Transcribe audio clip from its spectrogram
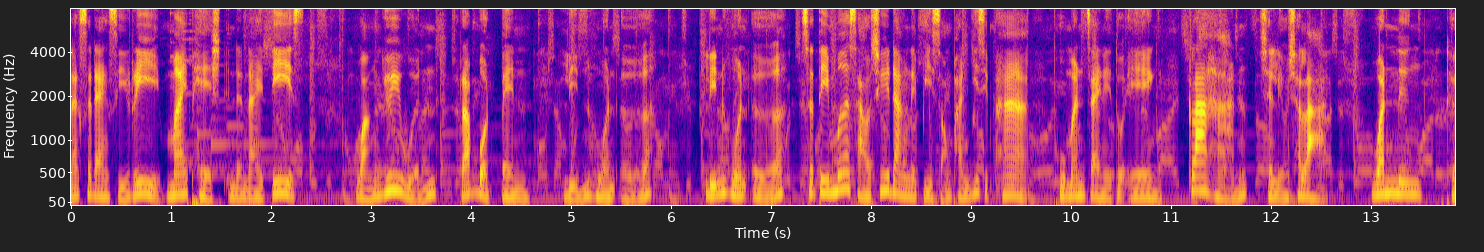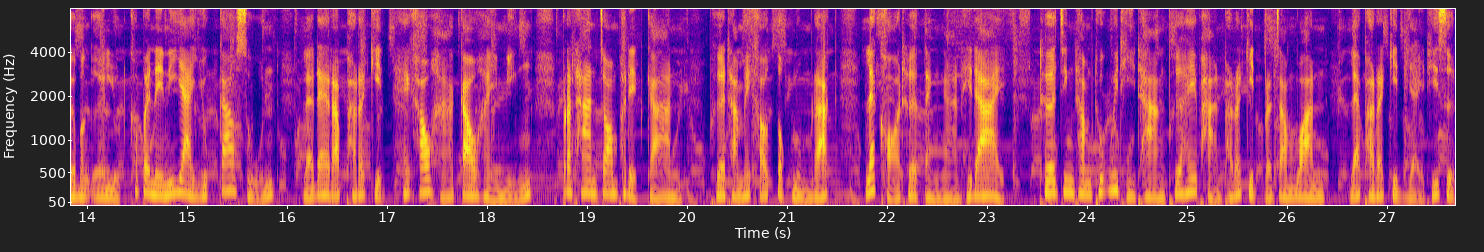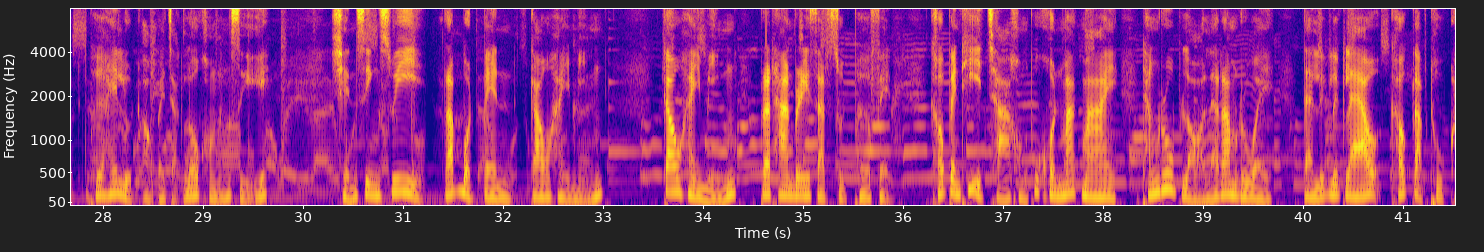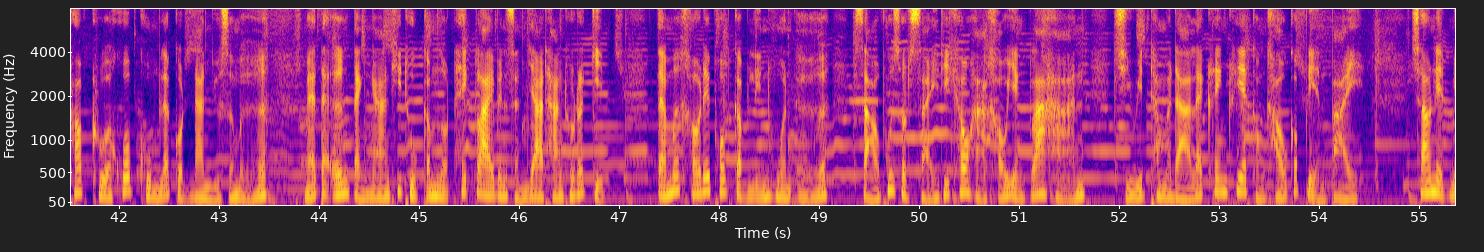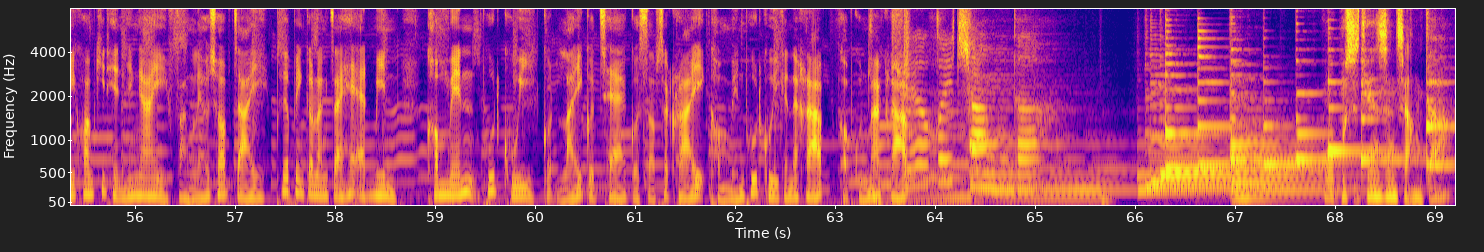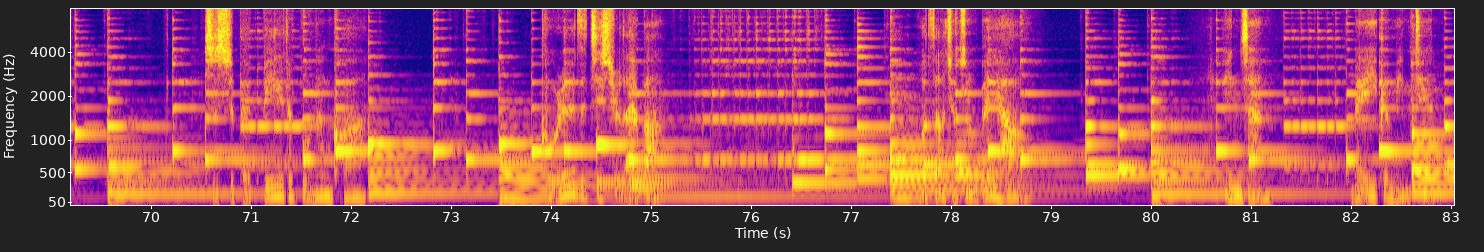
นักแสดงซีรีส์ My Page in the 90s หวังยุ่ยหวนรับบทเป็น หลินหวนเอ๋อ หลินหวนเอ๋อ สตรีมเมอร์สาวชื่อดังในปี 2025ผู้มั่นใจในตัวเอง กล้าหาญเฉลียวฉลาด วันหนึ่ง เธอบังเอิญหลุดเข้าไปในนิยายยุค 90 และได้รับภารกิจให้เข้าหาเกาไห่หมิง ประธานจอมเผด็จการ เพื่อทำให้เขาตกหลุมรัก และขอเธอแต่งงานให้ได้ เธอจึงทำทุกวิถีทางเพื่อให้ผ่านภารกิจประจำวัน และภารกิจใหญ่ที่สุด เพื่อให้หลุดออกไปจากโลกของหนังสือเฉินซิงซุยรับบทเป็นเกาไห่หมิง เกาไห่หมิง ประธานบริษัทสุดเพอร์เฟกต์ เขาเป็นที่อิจฉาของผู้คนมากมาย ทั้งรูปหล่อและร่ำรวย แต่ลึกๆแล้ว เขากลับถูกครอบครัวควบคุมและกดดันอยู่เสมอ แม้แต่เอิงแต่งงานที่ถูกกำหนดให้กลายเป็นสัญญาทางธุรกิจ แต่เมื่อเขาได้พบกับหลินหวนเอ๋อสาวผู้สดใสที่เข้าหาเขาอย่างกล้าหาญชีวิตธรรมดาและเคร่งเครียดของเขาก็เปลี่ยนไปชาวเน็ตมีความคิดเห็นยังไง ฟังแล้วชอบใจ เพื่อเป็นกำลังใจให้แอดมิน คอมเมนต์ พูดคุย กดไลค์ กดแชร์ กด Subscribe คอมเมนต์ พูดคุยกันนะครับ ขอบคุณมากครับ 我不是天生长大，只是被逼得不能夸。苦日子继续来吧，我早就准备好，迎战每一个明天。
